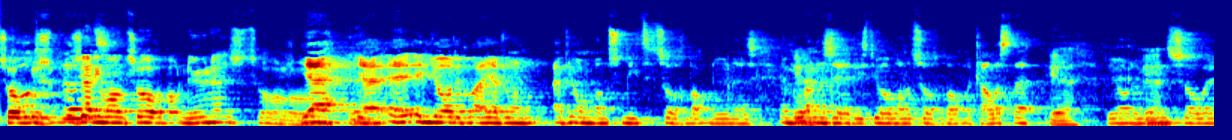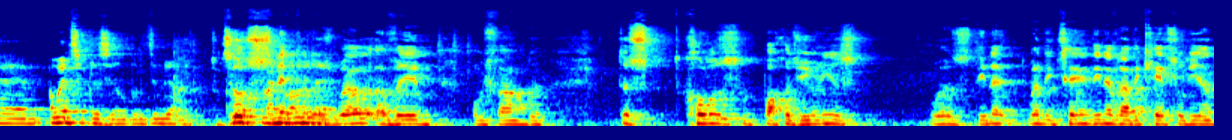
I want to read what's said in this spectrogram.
So was, brilliant. was anyone talk about Nunes at all? Or? Yeah, yeah. yeah. In Uruguay, everyone everyone wants me to talk about Nunes. In yeah. Buenos Aires, they all want to talk about McAllister. Yeah. You know what I mean? Yeah. So um, I went to Brazil, but it didn't really... Good snippet as well of um, we found the, the colours of Boca Juniors was they ne when they turned they never had a kit so they had,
